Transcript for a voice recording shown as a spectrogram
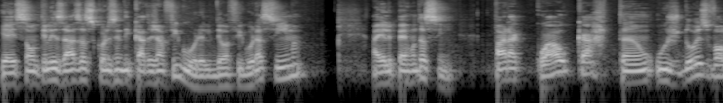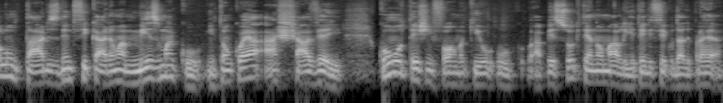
E aí são utilizadas as cores indicadas na figura. Ele deu a figura acima, aí ele pergunta assim: para qual cartão os dois voluntários identificarão a mesma cor? Então, qual é a, chave aí? Como o texto informa que o, o, a pessoa que tem anomalia tem dificuldade para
